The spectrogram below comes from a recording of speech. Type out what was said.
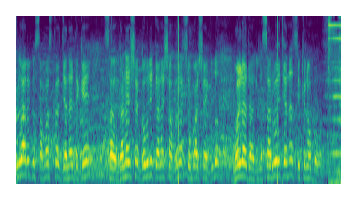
ಎಲ್ಲರಿಗೂ ಸಮಸ್ತ ಜನತೆಗೆ ಸ ಗಣೇಶ, ಗೌರಿ ಗಣೇಶ ಹಬ್ಬದ ಶುಭಾಶಯಗಳು, ಒಳ್ಳೆಯದಾಗಲಿ. ಸರ್ವೇ ಜನ ಸಿಕ್ಕಿನೋಬಹುದು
